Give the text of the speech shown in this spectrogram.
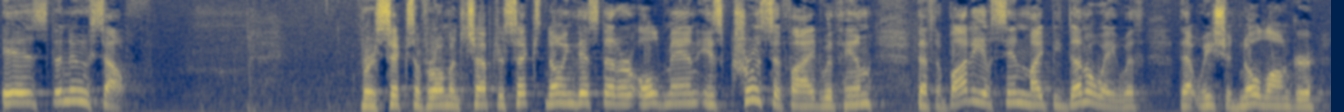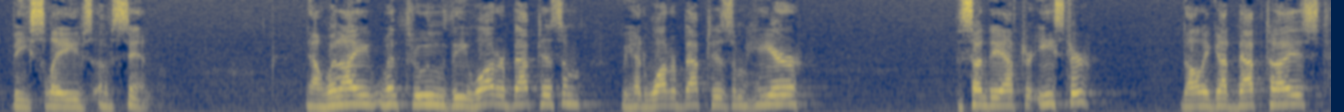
is the new self. Verse 6 of Romans chapter 6 knowing this, that our old man is crucified with him, that the body of sin might be done away with, that we should no longer be slaves of sin. Now, when I went through the water baptism, we had water baptism here the Sunday after Easter. Dolly got baptized,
